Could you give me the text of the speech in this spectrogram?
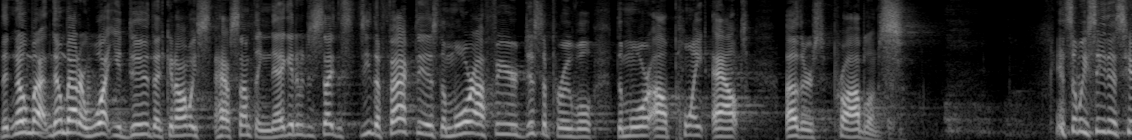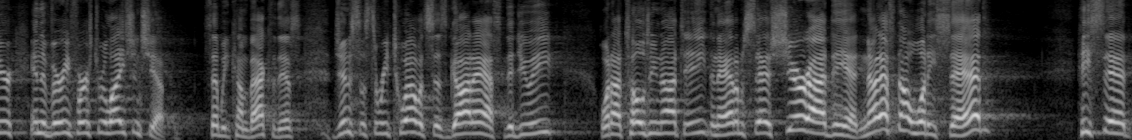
That no, no matter what you do, they can always have something negative to say. See, the fact is, the more I fear disapproval, the more I'll point out others' problems. And so we see this here in the very first relationship. Said we come back to this. Genesis 3:12, it says, God asked, Did you eat what I told you not to eat? And Adam says, Sure, I did. No, that's not what he said. He said,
